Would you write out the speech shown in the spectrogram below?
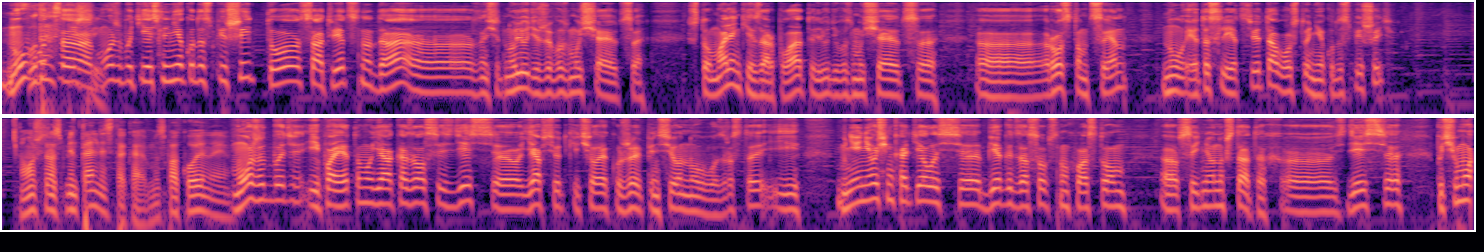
Ну Куда вот, э, спешить? может быть, если некуда спешить, то, соответственно, да, э, значит, ну люди же возмущаются, что маленькие зарплаты, люди возмущаются э, ростом цен, ну, это следствие того, что некуда спешить. А может, у нас ментальность такая, мы спокойные? Может быть, и поэтому я оказался здесь. Э, я все-таки человек уже пенсионного возраста, и мне не очень хотелось э, бегать за собственным хвостом э, в Соединенных Штатах. Здесь... Почему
